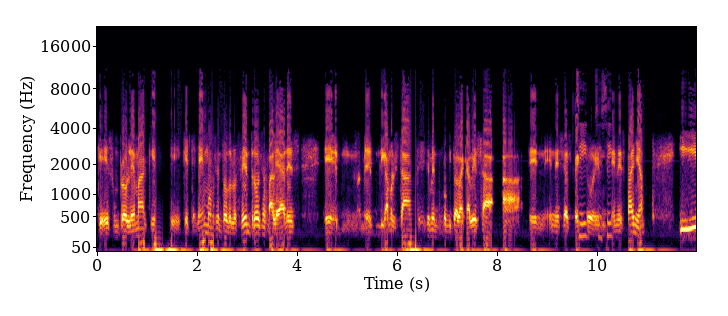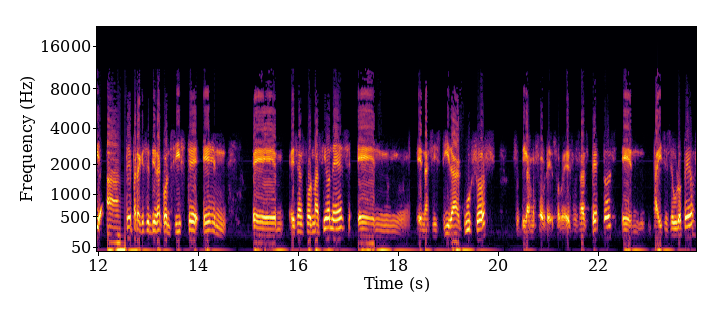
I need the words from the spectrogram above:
que es un problema que, que, tenemos en todos los centros, en Baleares, eh, digamos, está precisamente un poquito a la cabeza en, en, ese aspecto en, en, España. Y para que se entienda, consiste en eh, esas formaciones en, en asistir a cursos, digamos, sobre, sobre esos aspectos en países europeos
